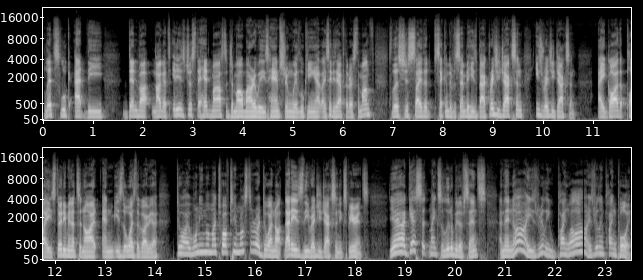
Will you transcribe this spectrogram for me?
Let's look at the Denver Nuggets. It is just the headmaster, Jamal Murray, with his hamstring we're looking at. They said he's out for the rest of the month. So let's just say that 2nd of December he's back. Reggie Jackson is Reggie Jackson, a guy that plays 30 minutes a night and is always the guy we go, do I want him on my 12 team roster or do I not? That is the Reggie Jackson experience. Yeah, I guess it makes a little bit of sense. And then, oh, he's really playing well. Oh, he's really playing poorly.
